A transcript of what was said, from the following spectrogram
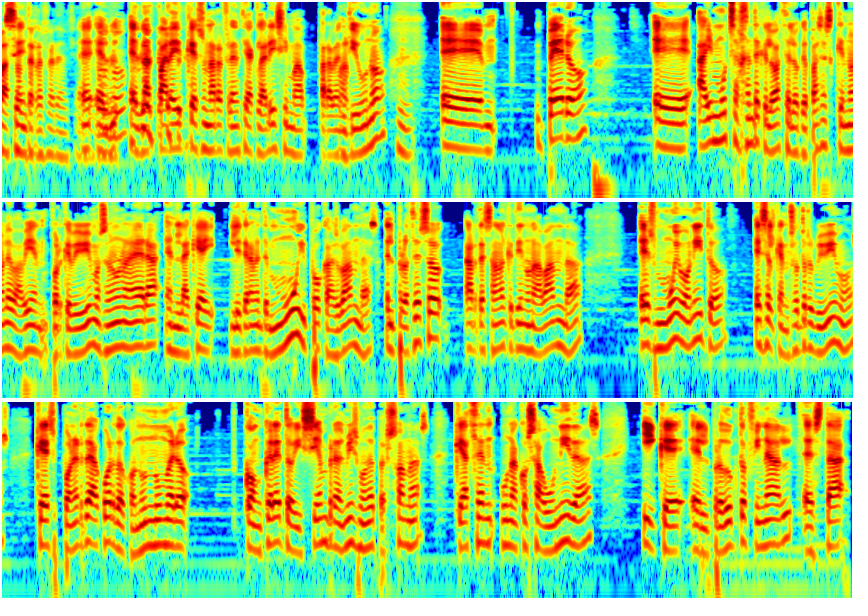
bastante sí. referencia. El, Black Parade, que es una referencia clarísima para Bueno. 21. Mm. Eh, pero eh, hay mucha gente que lo hace. Lo que pasa es que no le va bien, porque vivimos en una era en la que hay literalmente muy pocas bandas. El proceso artesanal que tiene una banda es muy bonito, es el que nosotros vivimos, que es ponerte de acuerdo con un número concreto y siempre el mismo de personas que hacen una cosa unidas y que el producto final está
